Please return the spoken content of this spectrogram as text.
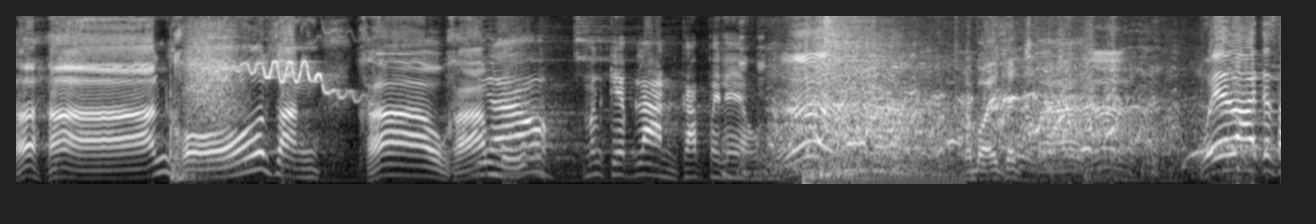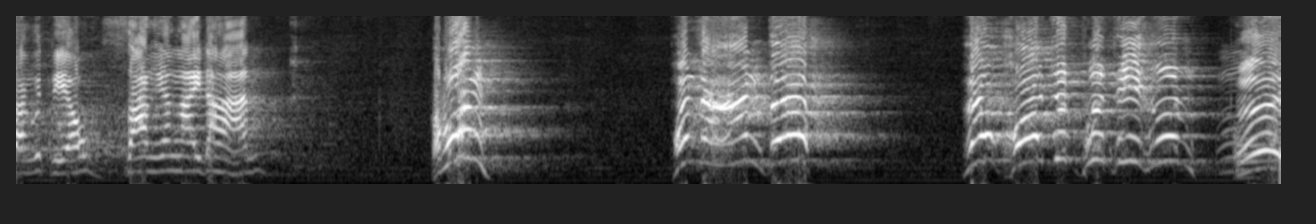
ทหารขอสั่งข้าวขาหเดี๋มูยวมันเก็บล้านกลับไปแล้ว กระบอกจะช้าๆเวลาจะสั่งก๋วยเตี๋ยว สั่งยังไงทหาร กับผมพลทหารเติบแล้วขอยึดพื้นที่คืนเฮ้ย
